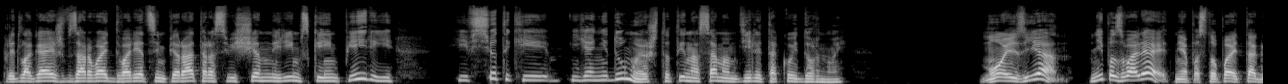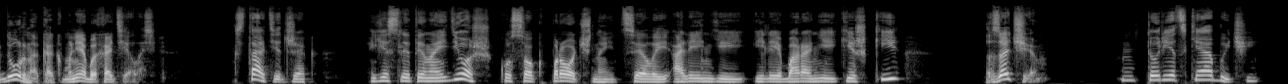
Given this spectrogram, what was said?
предлагаешь взорвать дворец императора Священной Римской империи – и все-таки я не думаю, что ты на самом деле такой дурной. Мой изъян не позволяет мне поступать так дурно, как мне бы хотелось. Кстати, Джек, если ты найдешь кусок прочной целой оленьей или бараньей кишки... Зачем? Турецкий обычай.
